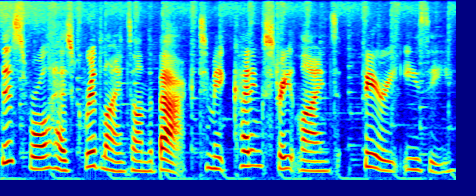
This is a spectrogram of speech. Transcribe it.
This roll has grid lines on the back to make cutting straight lines very easy.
